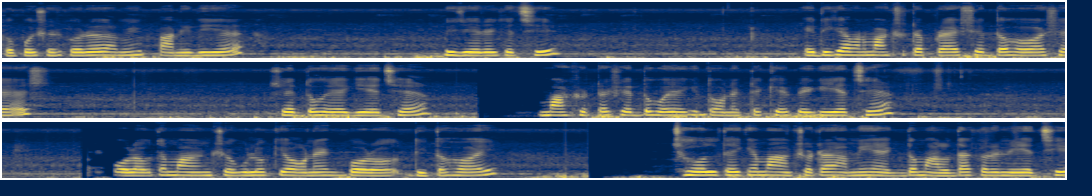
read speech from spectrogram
তো পরিষ্কার করে আমি পানি দিয়ে ভিজিয়ে রেখেছি। এদিকে আমার মাংসটা প্রায় সেদ্ধ হওয়া শেষ। সেদ্ধ হয়ে গিয়েছে। মাংসটা সেদ্ধ হয়ে কিন্তু অনেকটা খেপে গিয়েছে। পোলাওতে মাংসগুলোকে অনেক বড় দিতে হয়। ঝোল থেকে মাংসটা আমি একদম আলাদা করে নিয়েছি।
